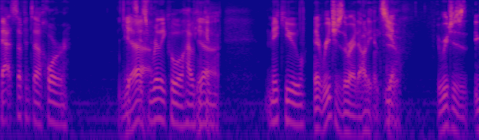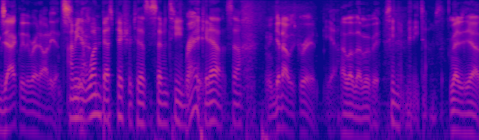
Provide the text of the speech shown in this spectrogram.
that stuff into horror. Yeah. It's, it's really cool how he Yeah. can make you it reaches the right audience. Too. Yeah. It reaches exactly the right audience. I mean, yeah. it won Best Picture 2017. Right. Get Out. So I mean, Get Out was great. Yeah. I love that movie. seen it many times. Man, Yeah.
